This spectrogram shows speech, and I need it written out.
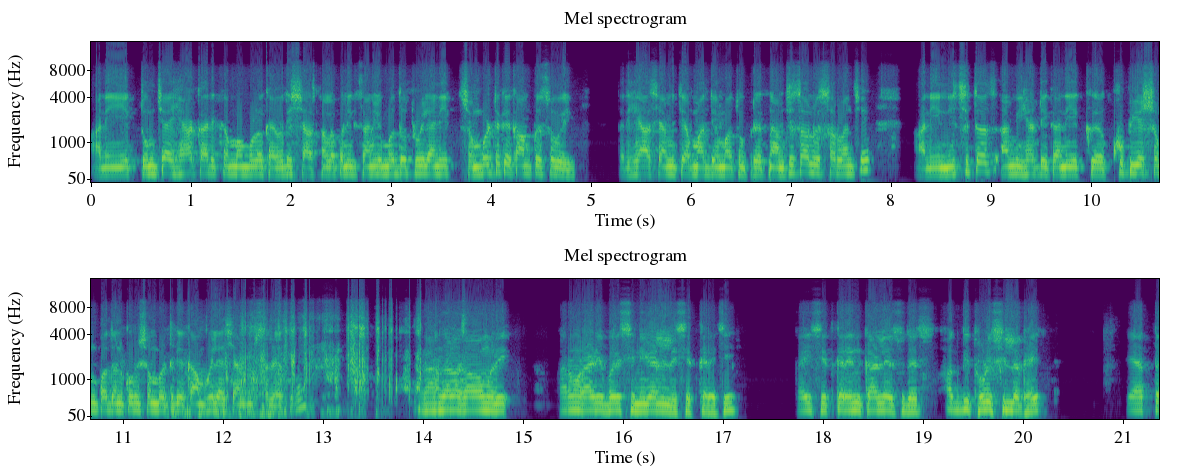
आणि एक तुमच्या ह्या कार्यक्रमामुळे काय होते शासनाला पण एक चांगली मदत होईल आणि एक शंभर टक्के काम कसं होईल तर हे असे आम्ही त्या माध्यमातून प्रयत्न आमचे चालू आहेत सर्वांचे. आणि निश्चितच आम्ही ह्या ठिकाणी एक खूप यश संपादन करून शंभर टक्के काम होईल असे आम्ही सगळ्याकडून रांजाळा गावामध्ये फार्मर आय डी बरेचसे निघालेले शेतकऱ्याचे. काही शेतकऱ्यांनी काढले सुद्धा. अगदी थोडे शिल्लक आहेत. त्यात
